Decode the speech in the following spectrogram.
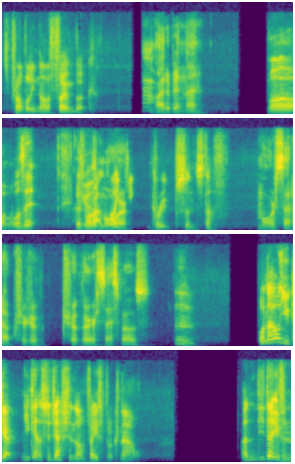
it's probably not a phone book. Hmm, might have been then. Well, was it? It was more about more- liking groups and stuff. More set up to tra- traverse, I suppose. Mm. Well, now you get you get suggestions on Facebook now, and you don't even you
